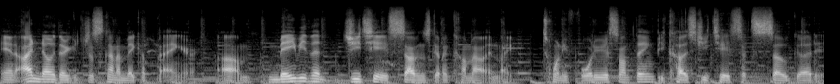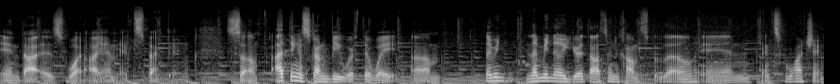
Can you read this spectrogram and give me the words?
and I know they're just gonna make a banger. Um, maybe the GTA 7 is gonna come out in like 2040 or something because GTA 6 is so good and that is what I am expecting. So I think it's gonna be worth the wait. Um, let me let me know your thoughts in the comments below and thanks for watching.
